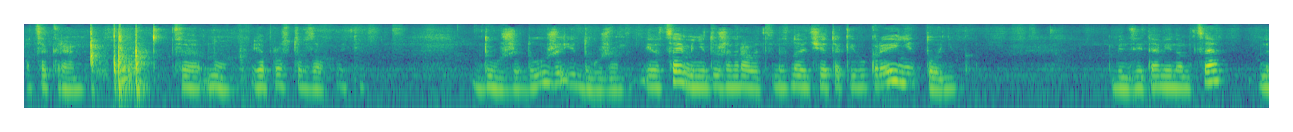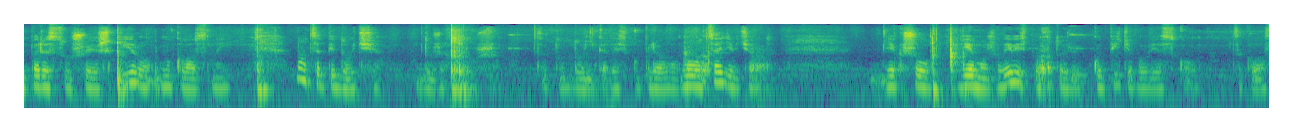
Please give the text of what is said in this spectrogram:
а це крем. Це, ну, я просто в захваті. Дуже, дуже і дуже. І оцей мені дуже подобається. Не знаю, чи є такий в Україні тонік. Він з вітаміном С не пересушує шкіру, ну класний. Ну, це під очі. Дуже хороший. Це тут донька десь купляла. Ну, оце, дівчата, якщо є можливість, повторюю, купіть обов'язково. Це клас.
